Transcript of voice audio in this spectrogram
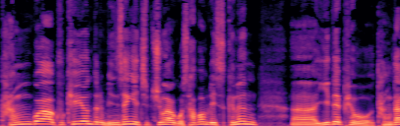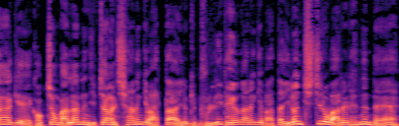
당과 국회의원들은 민생에 집중하고 사법 리스크는 아, 이 대표 당당하게 걱정 말라는 입장을 취하는 게 맞다. 이렇게 분리 대응하는 게 맞다. 이런 취지로 말을 했는데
